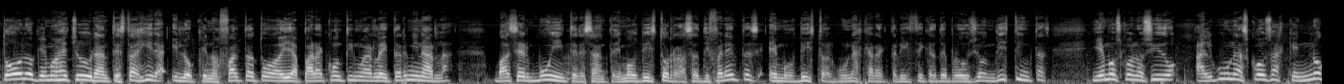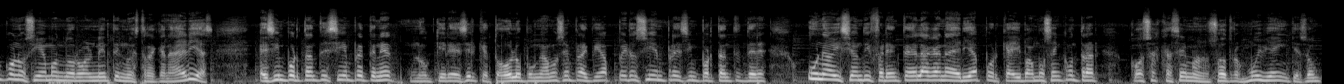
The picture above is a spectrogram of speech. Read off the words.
Todo lo que hemos hecho durante esta gira y lo que nos falta todavía para continuarla y terminarla va a ser muy interesante. Hemos visto razas diferentes, hemos visto algunas características de producción distintas y hemos conocido algunas cosas que no conocíamos normalmente en nuestras ganaderías. Es importante siempre tener, no quiere decir que todo lo pongamos en práctica, pero siempre es importante tener una visión diferente de la ganadería porque ahí vamos a encontrar cosas que hacemos nosotros muy bien y que son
